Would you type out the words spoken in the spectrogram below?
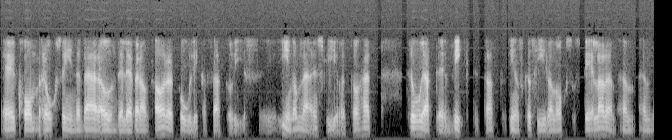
eh, kommer också innebära underleverantörer på olika sätt och vis inom näringslivet. Och här tror jag att det är viktigt att finska sidan också spelar en, en, en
